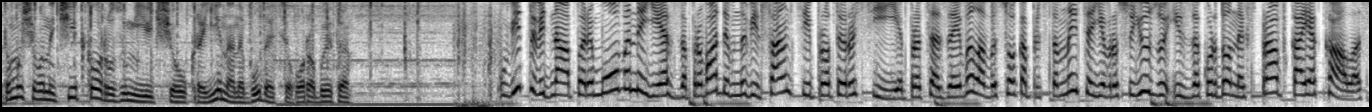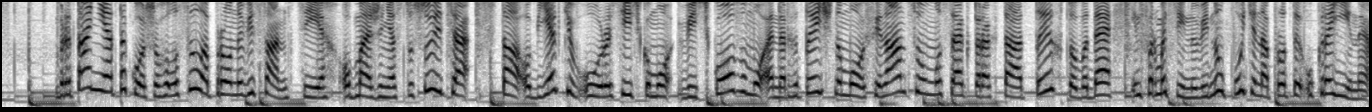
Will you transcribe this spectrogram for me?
Тому що вони чітко розуміють, що Україна не буде цього робити. У відповідь на перемовини ЄС запровадив нові санкції проти Росії. Про це заявила висока представниця Євросоюзу із закордонних справ Кая Калас. Британія також оголосила про нові санкції. Обмеження стосуються 100 об'єктів у російському військовому, енергетичному, фінансовому секторах та тих, хто веде інформаційну війну Путіна проти України.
